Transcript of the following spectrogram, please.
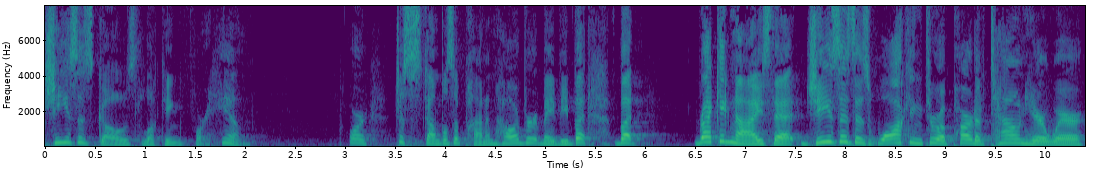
Jesus goes looking for him. Or just stumbles upon him, however it may be. But, but recognize that Jesus is walking through a part of town here where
